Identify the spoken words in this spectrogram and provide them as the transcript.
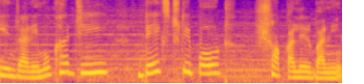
ইন্দ্রাণী মুখার্জি, ডেস্ক রিপোর্ট, সকালের বাণী।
